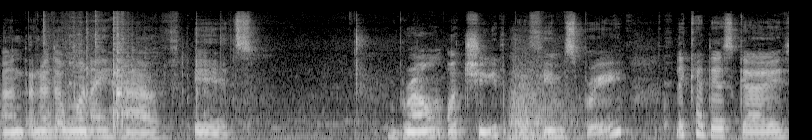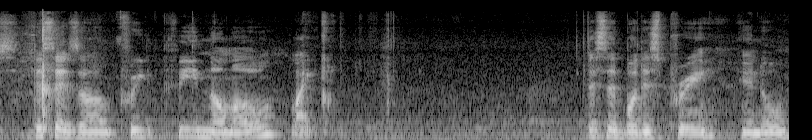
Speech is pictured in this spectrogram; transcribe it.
And another one I have is brown orchid perfume spray. Look at this guys. This is um pretty normal like this is a body spray you know.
